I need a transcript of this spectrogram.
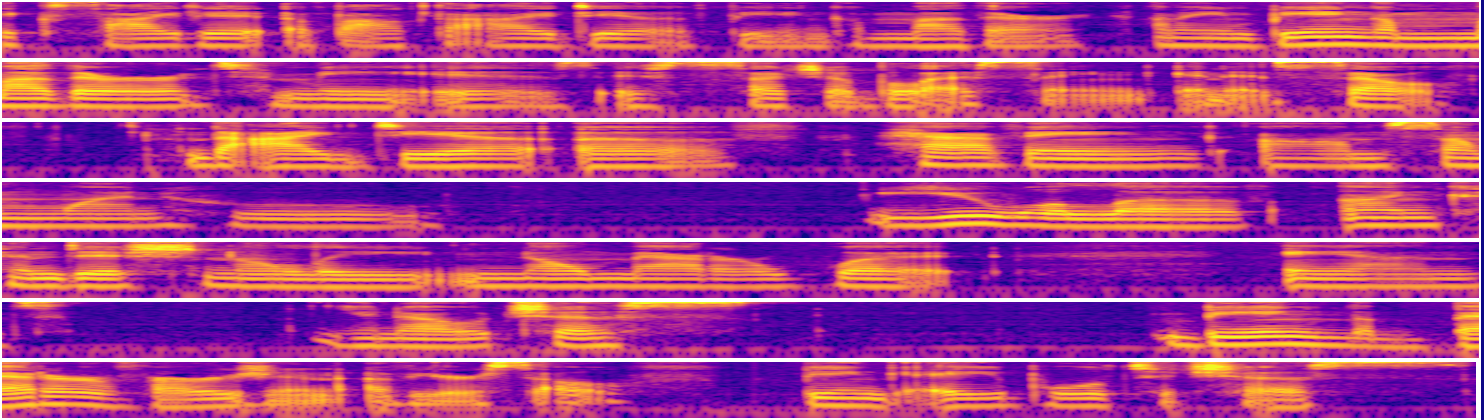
excited about the idea of being a mother. I mean, being a mother to me is is such a blessing in itself. The idea of having um, someone who you will love unconditionally no matter what and you know just being the better version of yourself, being able to just,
